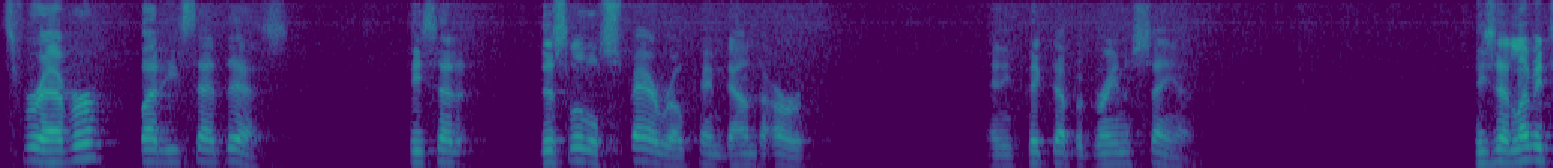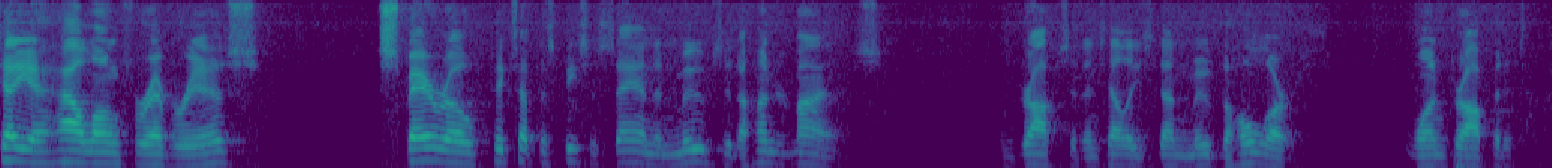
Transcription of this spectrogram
It's forever. But he said this. He said, this little sparrow came down to earth and he picked up a grain of sand. He said, Let me tell you how long forever is. Sparrow picks up this piece of sand and moves it a 100 miles and drops it until he's done moved the whole earth, one drop at a time.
